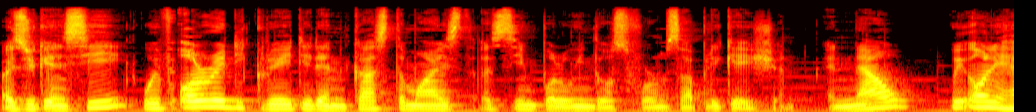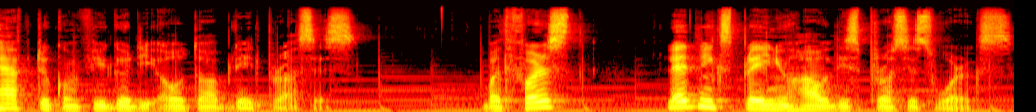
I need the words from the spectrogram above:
As you can see, we've already created and customized a simple Windows Forms application, and now we only have to configure the auto-update process. But first, let me explain you how this process works.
